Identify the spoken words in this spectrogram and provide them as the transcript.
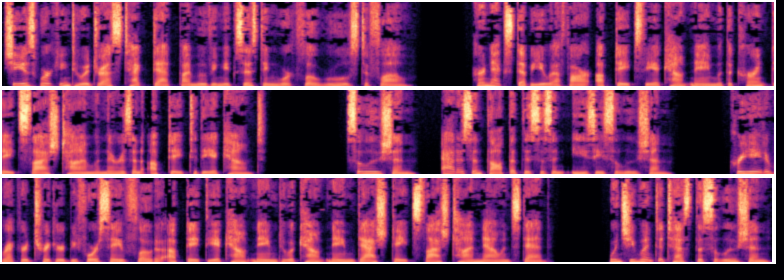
She is working to address tech debt by moving existing workflow rules to flow. Her next WFR updates the account name with the current date slash time when there is an update to the account. Solution Addison thought that this is an easy solution. Create a record triggered before save flow to update the account name to account name dash date slash time now instead. When she went to test the solution,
